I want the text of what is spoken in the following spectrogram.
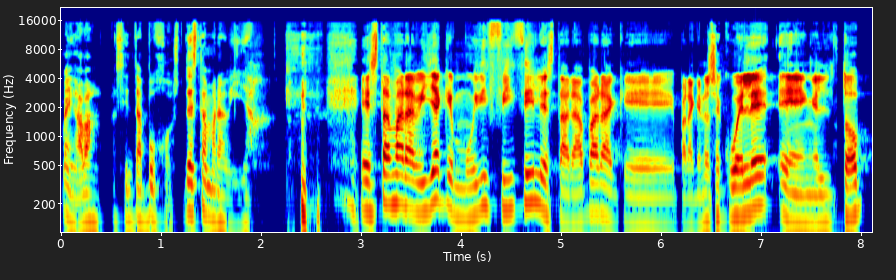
Venga, va, sin tapujos, de esta maravilla. Esta maravilla que muy difícil estará para que, para que no se cuele en el top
